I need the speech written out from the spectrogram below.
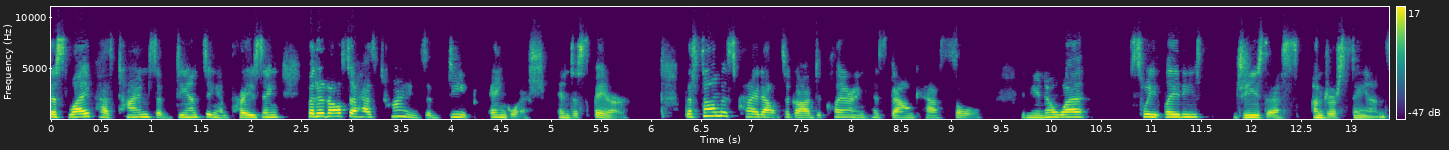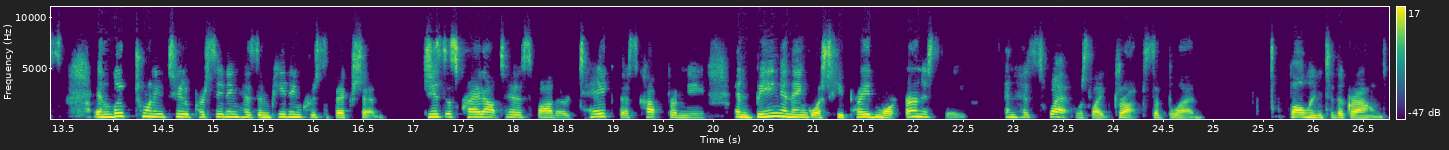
This life has times of dancing and praising, but it also has times of deep anguish and despair. The psalmist cried out to God, declaring his downcast soul. And you know what, sweet ladies? Jesus understands. In Luke 22, preceding his impeding crucifixion, Jesus cried out to his Father, Take this cup from me. And being in anguish, he prayed more earnestly, and his sweat was like drops of blood falling to the ground.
